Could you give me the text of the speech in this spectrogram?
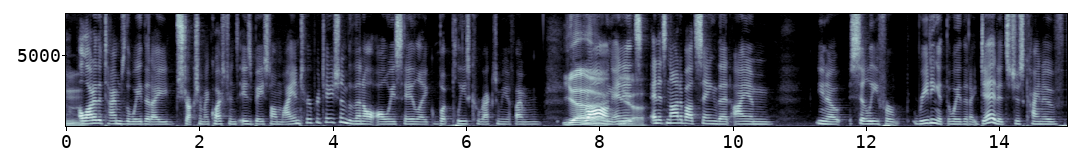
Mm. A lot of the times, the way that I structure my questions is based on my interpretation, but then I'll always say like, "But please correct me if I'm yeah, wrong." And yeah. it's and it's not about saying that I am, you know, silly for reading it the way that I did. It's just kind of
